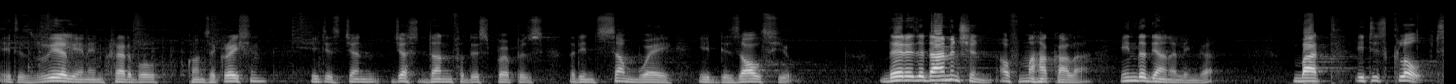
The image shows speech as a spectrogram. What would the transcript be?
It is really an incredible consecration. It is just done for this purpose that in some way it dissolves you. There is a dimension of Mahakala in the Dhyanalinga, but it is clothed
